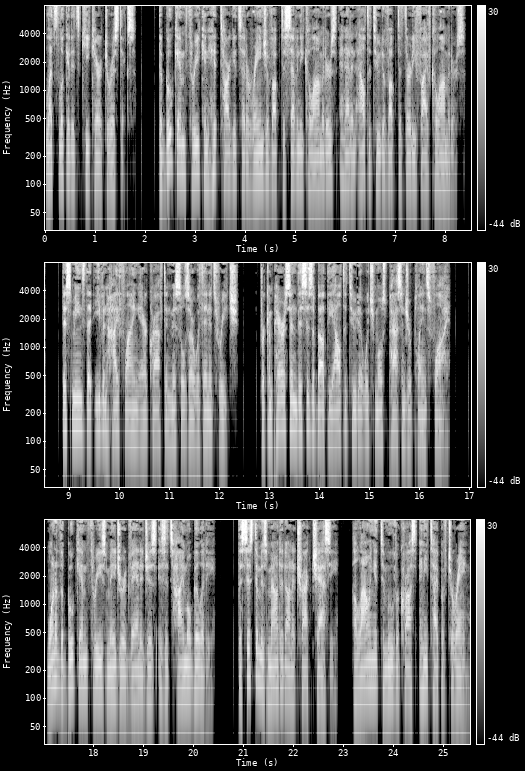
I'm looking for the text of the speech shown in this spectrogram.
let's look at its key characteristics. The Buk M3 can hit targets at a range of up to 70 kilometers and at an altitude of up to 35 kilometers. This means that even high-flying aircraft and missiles are within its reach. For comparison, this is about the altitude at which most passenger planes fly. One of the Buk M3's major advantages is its high mobility. The system is mounted on a tracked chassis, allowing it to move across any type of terrain.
